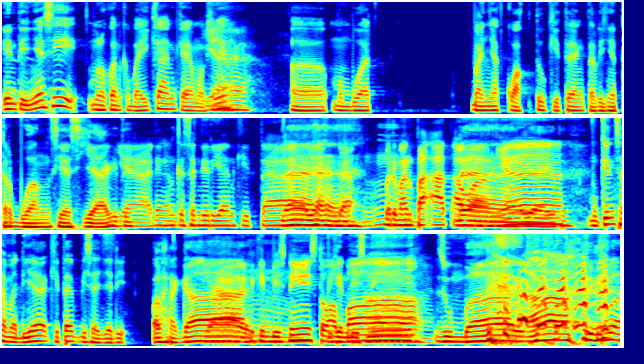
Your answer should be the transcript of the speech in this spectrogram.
intinya sih melakukan kebaikan kayak maksudnya Ya. eh, membuat banyak waktu kita yang tadinya terbuang sia-sia gitu. Ya, dengan kesendirian kita Nah, yang ya. enggak bermanfaat Nah, awalnya. ya itu. Mungkin sama dia kita bisa jadi olahraga, Ya, bikin bisnis tuh bikin apa? bisnis, zumba gitu. Ah, zumba. Jumba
